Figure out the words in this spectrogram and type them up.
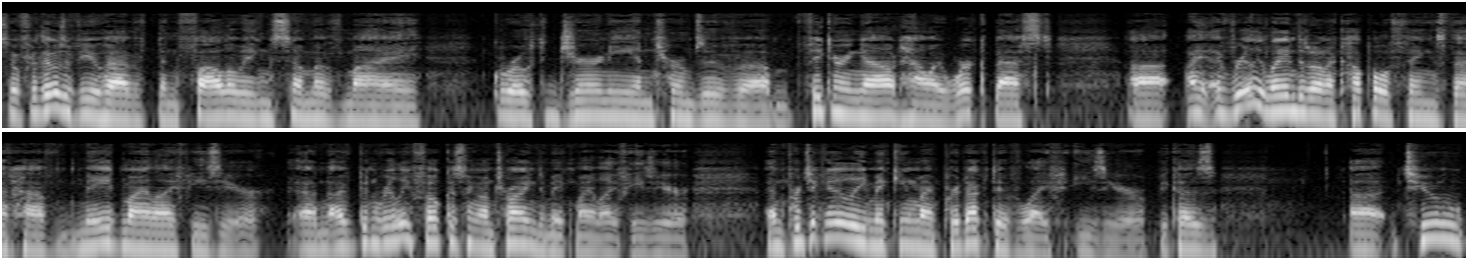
So, for those of you who have been following some of my growth journey in terms of um, figuring out how I work best, uh, I, have really landed on a couple of things that have made my life easier. And I've been really focusing on trying to make my life easier, and particularly making my productive life easier, because uh, two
